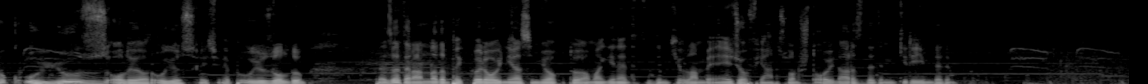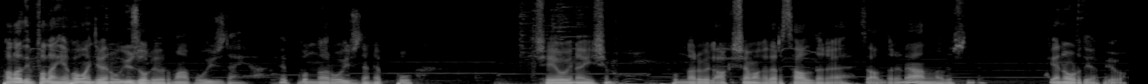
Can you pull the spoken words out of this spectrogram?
Çok uyuz oluyor uyuz. Hiç hep uyuz olduğum. Ben zaten anladım pek böyle oynayasım yoktu ama yine de dedim ki ulan ben Age of yani sonuçta oynarız dedim gireyim dedim. Paladin falan yapamayınca ben uyuz oluyorum abi o yüzden ya. Hep bunlar o yüzden hep bu şey oynayışım. Bunlar böyle akşama kadar saldırı eh, saldırı ne anladın şimdi. Gene orada yapıyor bak.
